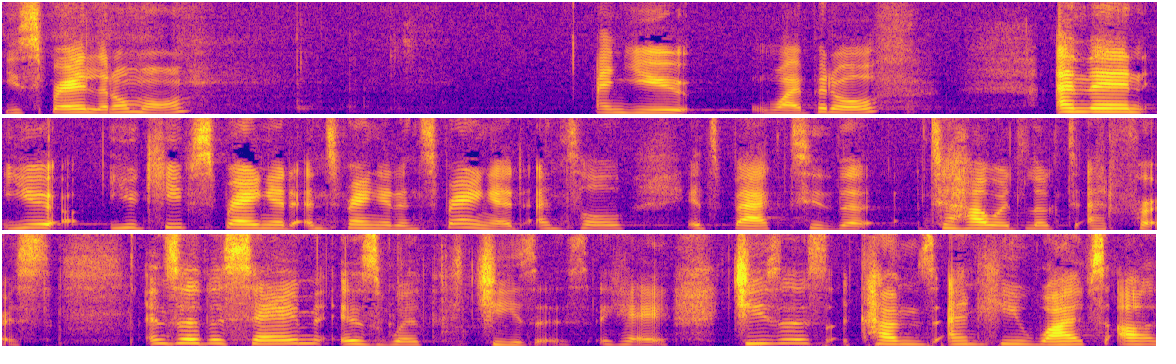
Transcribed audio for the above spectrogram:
you spray a little more and you wipe it off and then you you keep spraying it and spraying it and spraying it until it's back to the to how it looked at first and so the same is with Jesus, okay? Jesus comes and he wipes our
